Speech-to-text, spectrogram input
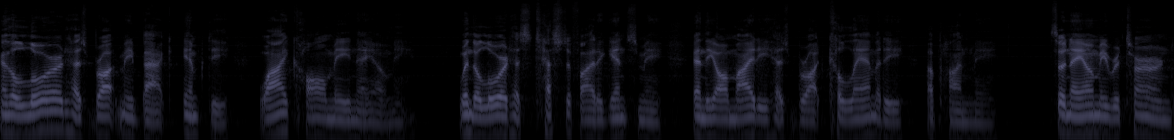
and the Lord has brought me back empty. Why call me Naomi? When the Lord has testified against me, and the Almighty has brought calamity upon me. So Naomi returned,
